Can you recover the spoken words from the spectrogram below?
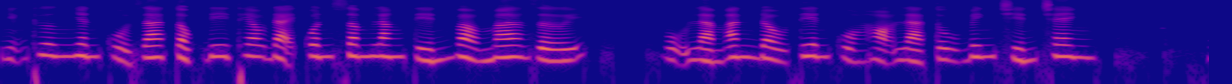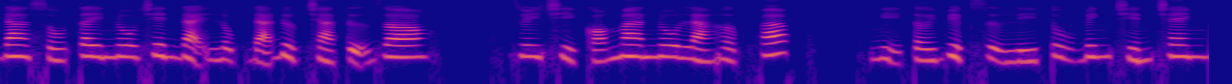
những thương nhân của gia tộc đi theo đại quân xâm lăng tiến vào ma giới. Vụ làm ăn đầu tiên của họ là tù binh chiến tranh. Đa số Tây Nô trên đại lục đã được trả tự do. Duy chỉ có mano là hợp pháp. Nghĩ tới việc xử lý tù binh chiến tranh.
